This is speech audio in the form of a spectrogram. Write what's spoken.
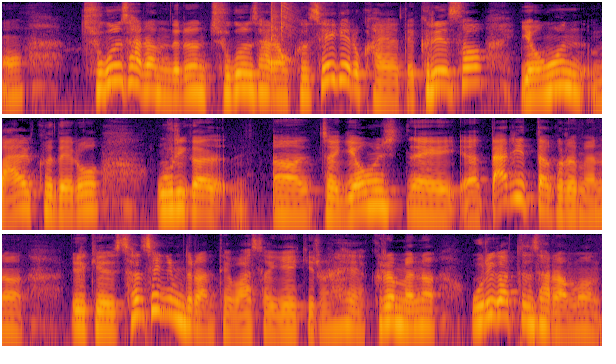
어, 죽은 사람들은 죽은 사람 그 세계로 가야 돼. 그래서 영혼 말 그대로 우리가 어, 저 영혼의 딸이 있다 그러면은 이렇게 선생님들한테 와서 얘기를 해. 그러면은 우리 같은 사람은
